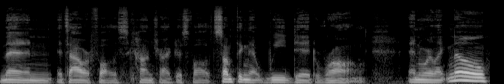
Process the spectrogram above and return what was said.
then it's our fault. It's the contractor's fault. It's something that we did wrong, and we're like, no,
